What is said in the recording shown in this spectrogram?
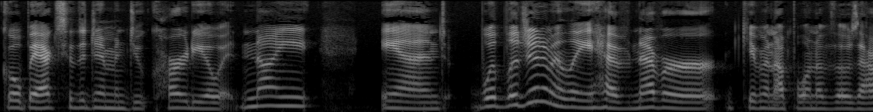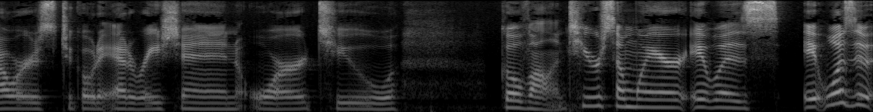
go back to the gym and do cardio at night and would legitimately have never given up one of those hours to go to adoration or to go volunteer somewhere. It was it was a,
